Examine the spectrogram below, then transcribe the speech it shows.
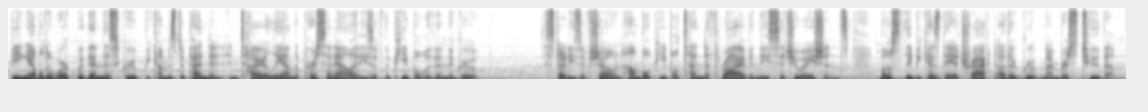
Being able to work within this group becomes dependent entirely on the personalities of the people within the group. Studies have shown humble people tend to thrive in these situations, mostly because they attract other group members to them.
